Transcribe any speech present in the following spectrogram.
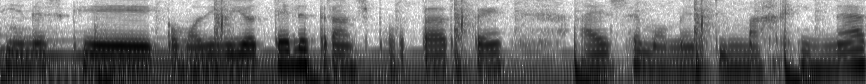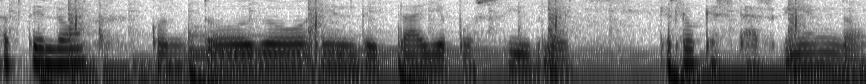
tienes que, como digo yo, teletransportarte a ese momento, imaginártelo con todo el detalle posible. ¿Qué es lo que estás viendo?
